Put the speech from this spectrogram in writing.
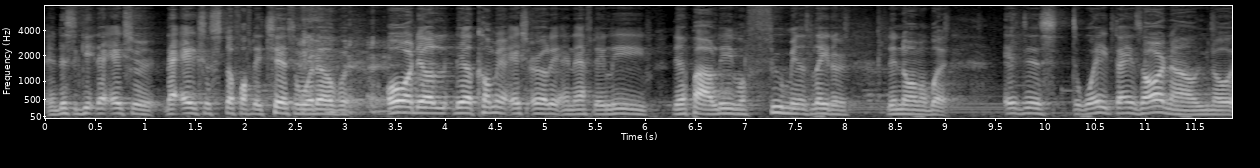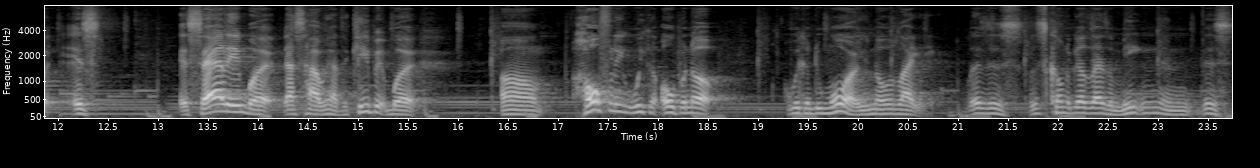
and just to get that extra that extra stuff off their chest or whatever. or they'll they'll come in extra early, and after they leave, they'll probably leave a few minutes later than normal. But it's just the way things are now. You know, it's it's sadly, but that's how we have to keep it. But um, hopefully, we can open up we can do more. You know, like let's just let's come together as a meeting and this.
